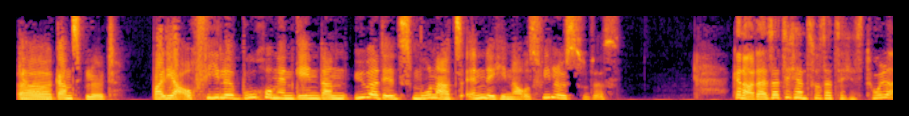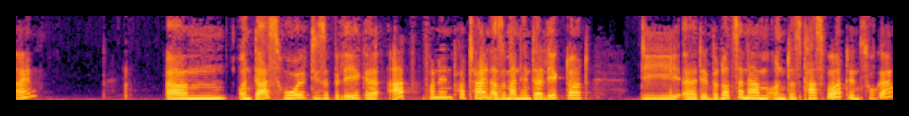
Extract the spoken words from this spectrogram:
Genau. Äh, ganz blöd. Weil ja auch viele Buchungen gehen dann über das Monatsende hinaus. Wie löst du das? Genau, da setze ich ein zusätzliches Tool ein. Ähm, und das holt diese Belege ab von den Portalen. Also man hinterlegt dort die, äh, den Benutzernamen und das Passwort, den Zugang.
